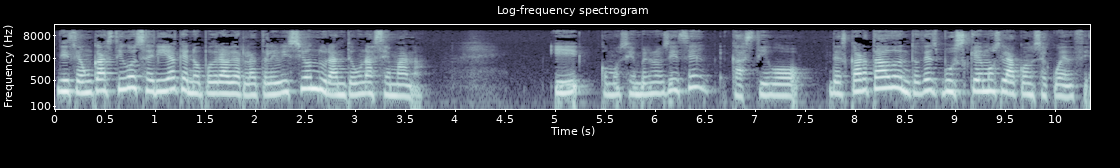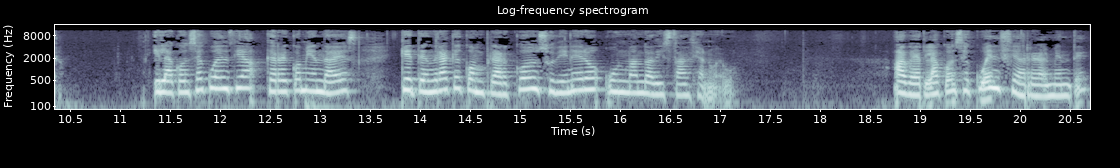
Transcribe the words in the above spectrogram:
Dice, un castigo sería que no podrá ver la televisión durante una semana. Y, como siempre nos dice, castigo descartado, entonces busquemos la consecuencia. Y la consecuencia que recomienda es que tendrá que comprar con su dinero un mando a distancia nuevo. A ver, la consecuencia realmente,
